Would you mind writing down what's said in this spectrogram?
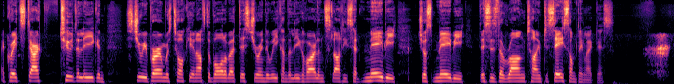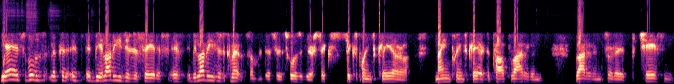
a great start to the league? And Stewie Byrne was talking off the ball about this during the week on the League of Ireland slot. He said maybe, just maybe, this is the wrong time to say something like this. Yeah, I suppose. Look, it, would be a lot easier to say it if, if, it'd be a lot easier to come out with something like this. I suppose if you're six six points clear or nine points clear at the top, rather than rather than sort of chasing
